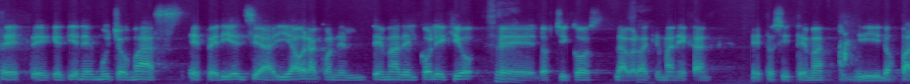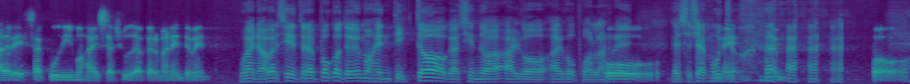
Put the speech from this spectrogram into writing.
Este, que tiene mucho más experiencia y ahora con el tema del colegio, eh, los chicos la verdad que manejan estos sistemas y los padres acudimos a esa ayuda permanentemente. Bueno, a ver si dentro de poco te vemos en TikTok haciendo algo, algo por la red. Uh, Eso ya es mucho. Oh,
